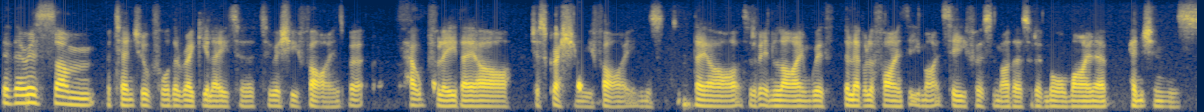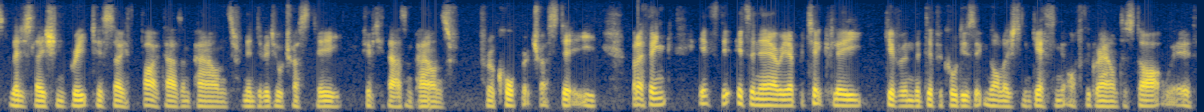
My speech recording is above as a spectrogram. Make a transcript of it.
There is some potential for the regulator to issue fines, but helpfully they are discretionary fines. They are sort of in line with the level of fines that you might see for some other sort of more minor pensions legislation breaches. So £5,000 for an individual trustee, £50,000 for a corporate trustee. But I think it's it's an area, particularly given the difficulties acknowledged in getting it off the ground to start with,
